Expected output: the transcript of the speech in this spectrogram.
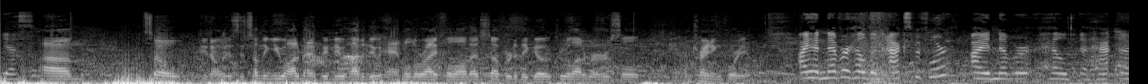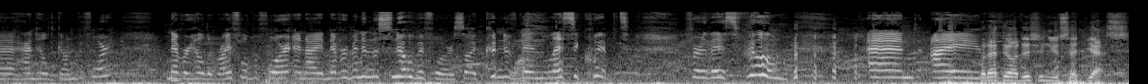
Yes. Um, so you know, is it something you automatically knew how to do, handle the rifle, all that stuff, or did they go through a lot of rehearsal and training for you? I had never held an axe before. I had never held a, ha- a handheld gun before. Never held a rifle before, and I had never been in the snow before, so I couldn't have been less equipped for this film. and I. But at the audition, you said yes,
